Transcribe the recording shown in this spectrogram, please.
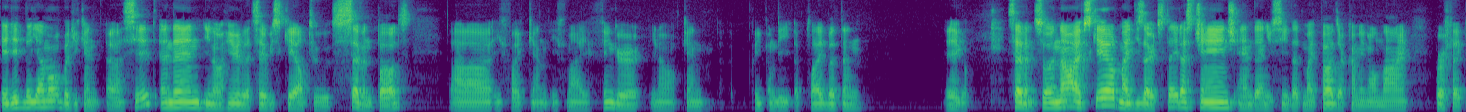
edit the YAML, but you can uh, see it. And then, you know, here, let's say we scale to seven pods. Uh, if I can, if my finger, you know, can click on the apply button, there you go. 7. So now I've scaled, my desired state has changed, and then you see that my pods are coming online. Perfect.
